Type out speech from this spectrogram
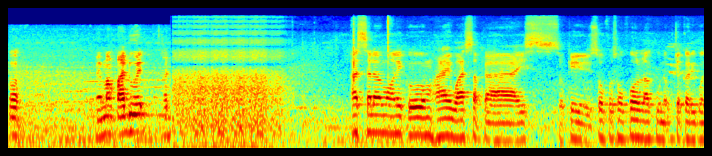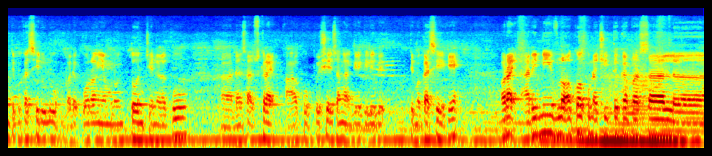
Oh. Memang padu eh. Assalamualaikum. Hai, what's up guys? Okay, so first of all aku nak ucapkan ribuan terima kasih dulu kepada korang yang menonton channel aku uh, dan subscribe. Uh, aku appreciate sangat gila-gila babe. Terima kasih, okay? Alright, hari ni vlog aku aku nak ceritakan pasal uh,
